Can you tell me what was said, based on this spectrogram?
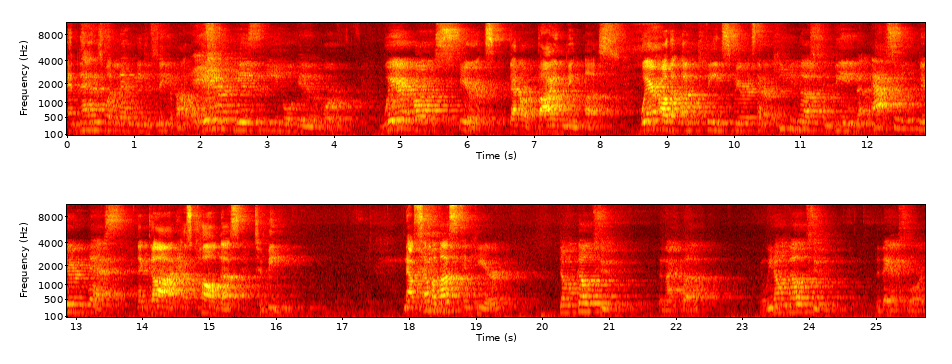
And that is what led me to think about where is the evil in? Where are the spirits that are binding us? Where are the unclean spirits that are keeping us from being the absolute very best that God has called us to be? Now, some of us in here don't go to the nightclub, and we don't go to the dance floor.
